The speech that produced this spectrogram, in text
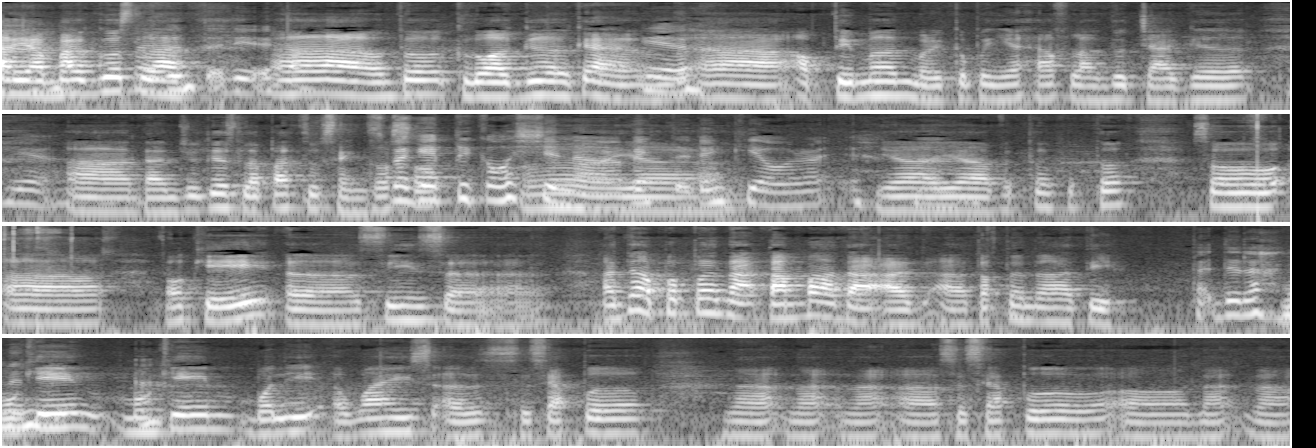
Ha. yang bagus lah Untuk dia. Ah, untuk keluarga kan Ya. Ah, optimum mereka punya health lah untuk jaga Ya. Ah, dan juga selepas tu sengkosok Sebagai precaution Ah, lah, ya. better than cure, right? ya ya betul betul so uh, okay uh, since uh, ada apa-apa nak tambah tak uh, Dr. Nurhati Tak adalah mungkin mungkin boleh advise uh, sesiapa nak nak nak uh, sesiapa uh, nak nak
